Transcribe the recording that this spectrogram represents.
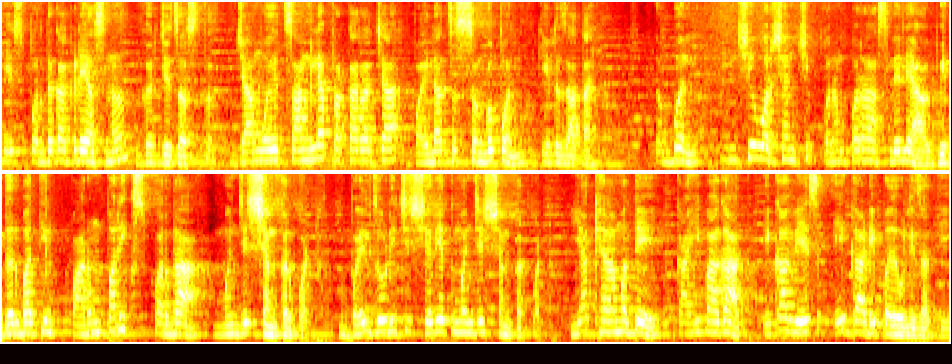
हे स्पर्धकाकडे असणं गरजेचं असतं. ज्यामुळे चांगल्या प्रकाराच्या बैलाचं संगोपन केलं जात आहे. तब्बल तीनशे वर्षांची परंपरा असलेल्या विदर्भातील पारंपरिक स्पर्धा म्हणजे शंकरपट. बैलजोडीची शर्यत म्हणजे शंकरपट. या खेळामध्ये काही भागात एका वेळेस एक गाडी पळवली जाते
